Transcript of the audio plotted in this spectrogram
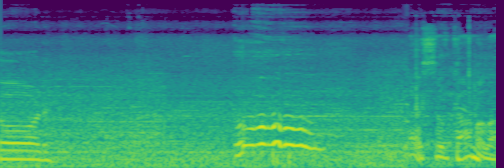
god Yes, of Kamala.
